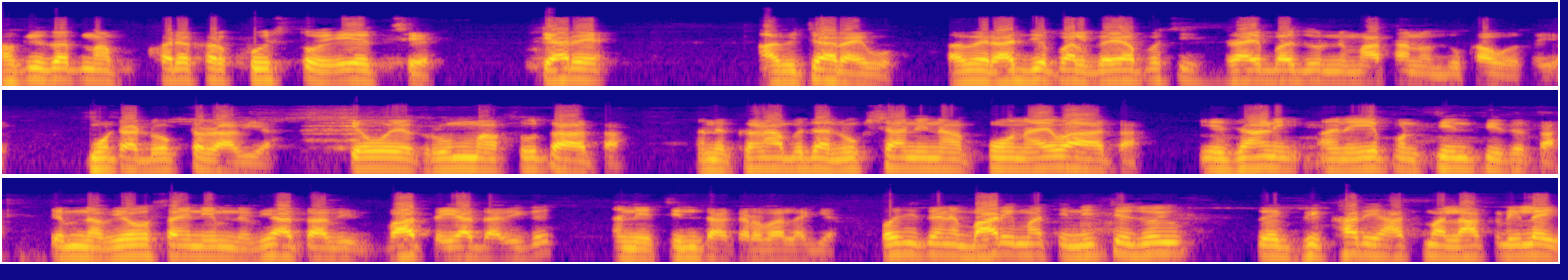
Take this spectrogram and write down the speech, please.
હકીકતમાં ખરેખર ખુશ તો એ જ છે. ત્યારે આ વિચાર આવ્યો. હવે રાજ્યપાલ ગયા પછી રાય બહાદુરને માથાનો દુખાવો થયો. મોટા ડોક્ટર આવ્યા. તેઓ એક રૂમમાં સૂતા હતા અને ઘણા બધા નુકસાનીના ફોન આવ્યા હતા. એ જાણી અને એ પણ ચિંતિત હતા. તેમના વ્યવસાયની એમને વ્યાત આવી, વાત યાદ આવી ગઈ અને ચિંતા કરવા લાગ્યા. પછી તેને બારીમાંથી નીચે જોયું તો એક ભિખારી હાથમાં લાકડી લઈ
